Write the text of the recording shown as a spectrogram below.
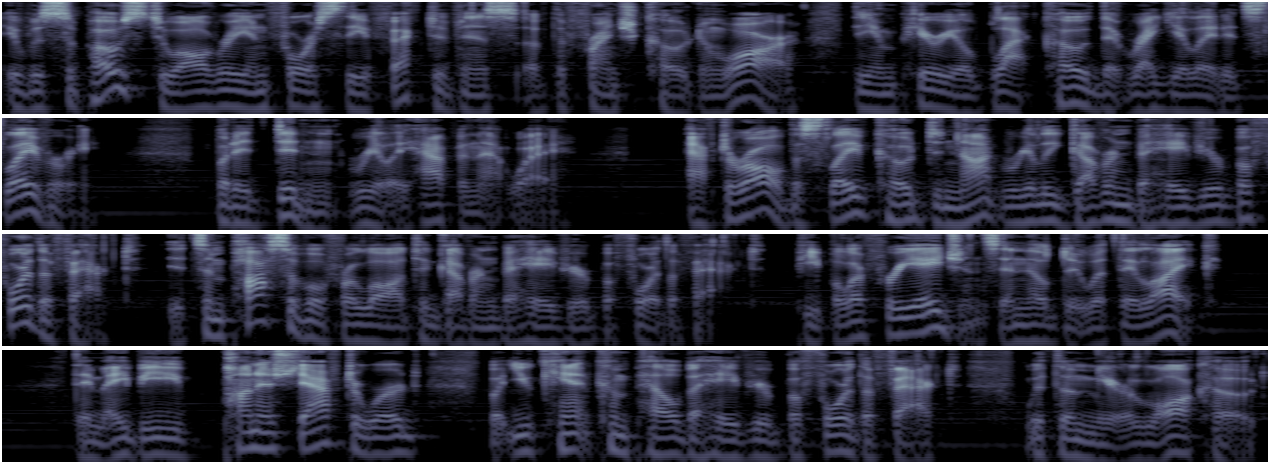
It was supposed to all reinforce the effectiveness of the French Code Noir, the imperial black code that regulated slavery. But it didn't really happen that way. After all, the slave code did not really govern behavior before the fact. It's impossible for law to govern behavior before the fact. People are free agents and they'll do what they like. They may be punished afterward, but you can't compel behavior before the fact with a mere law code.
